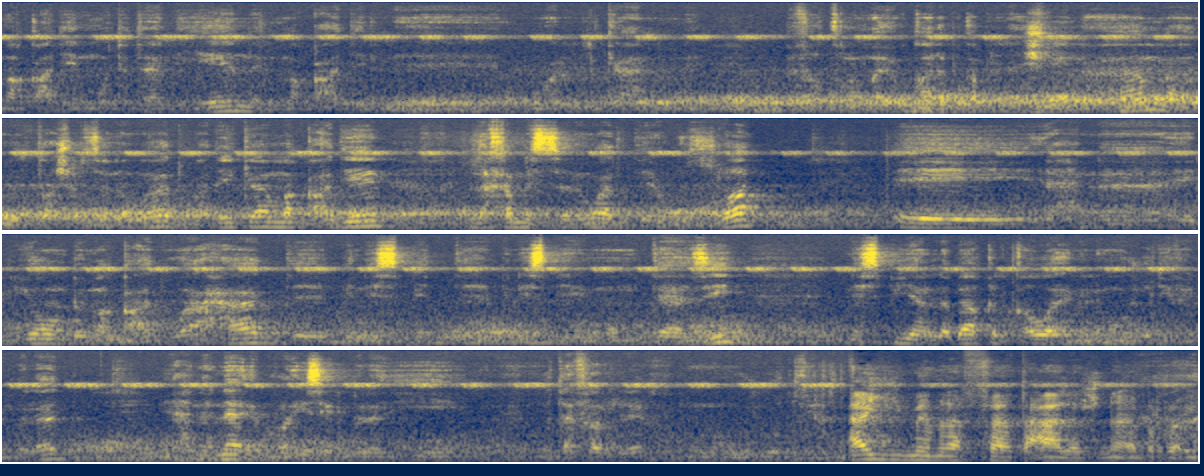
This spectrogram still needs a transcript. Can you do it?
مقعدين متتاليين. المقعد اللي كان بفترة ما يقارب قبل 20 عام 13 سنوات. وبعدين كان مقعدين لخمس سنوات أخرى إيه، اليوم بمقعد واحد بنسبة بنسبة ممتازة. نسبيا لباقي القوائم اللي موجودة في البلد. إحنا نائب رئيس البلدية متفرغ موجود في أي ملفات عالج نائب الرئيس؟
